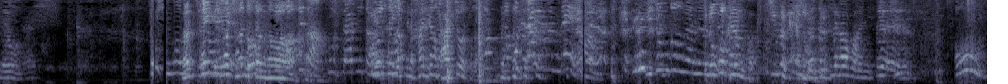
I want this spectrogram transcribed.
매워. 난 테이블 설치하셨잖아. 찌지도 않고 짜지도 프로치 않고. 같은 한 시간 반 찍었잖아. 조금 짜는데 이 너거 그냥 찍어 계속. 이것도 들어가고 하니까. 예, 예. 어우,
